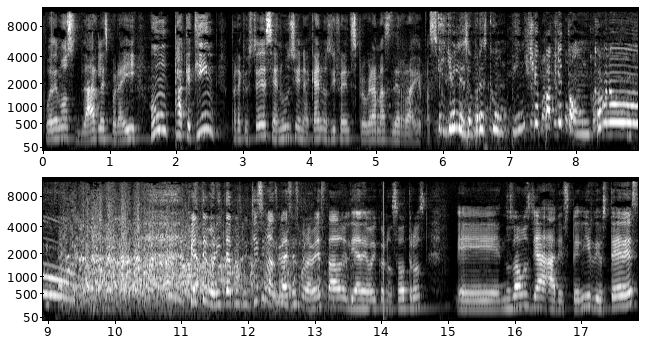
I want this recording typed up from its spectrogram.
podemos darles por ahí un paquetín para que ustedes se anuncien acá en los diferentes programas de Radio Pasión. Y yo les ofrezco un pinche paquetón, ¿cómo no? Gente bonita, pues muchísimas gracias por haber estado el día de hoy con nosotros. Eh, nos vamos ya a despedir de ustedes.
